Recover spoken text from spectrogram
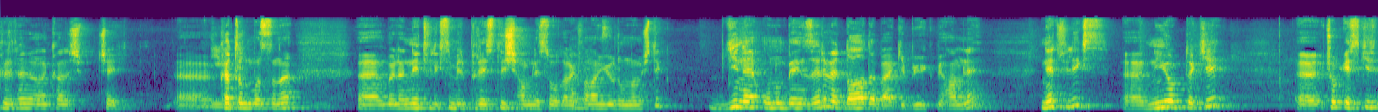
Criterion'a karşı şey e, katılmasını e, böyle Netflix'in bir prestij hamlesi olarak Evet. falan yorumlamıştık. Yine onun benzeri ve daha da belki büyük bir hamle. Netflix e, New York'taki e, çok eski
